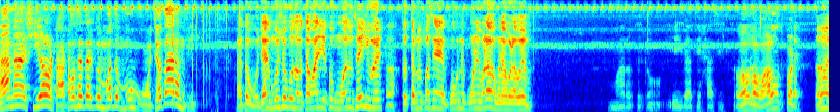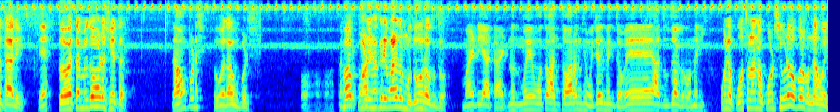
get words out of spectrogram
ના ના શિયાળો ટાટો છે તારે કોઈ મદ મોહ ઓછો તો આરામથી. હા તો ઓછા હું શું કહું છું, તમારી એક કોક મોડું થઈ ગયું હોય તો તમે પછી કોકને પોણી વળાવો કે ના વળાવો એમ? મારો બેટો એ વાત હવે વાળવું જ પડે. હા તારી. તો હવે તમે દોડો ખેતર. જવું પડશે? હવે જવું પડશે. ઓહો પોણી હકરી વાળો તો હું દોહરો હતો માટી આ ટાઈટનો જ મોય હતો આજ તો આરામથી હું જ મેં હવે આજ ઉજાગરો નહીં. ઓલા કોથળાનો કોટ સીવડાવો પડે ના હોય?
